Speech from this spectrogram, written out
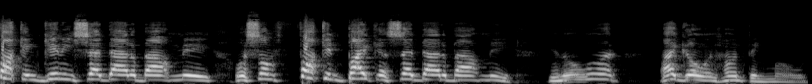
fucking guinea said that about me, or some fucking biker said that about me, you know what? I go in hunting mode.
